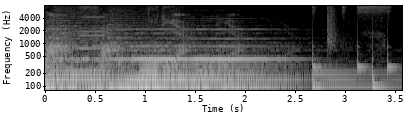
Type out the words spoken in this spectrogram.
Path Media.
